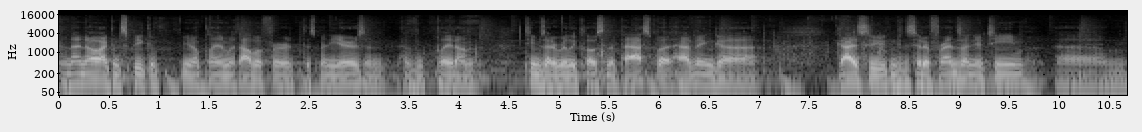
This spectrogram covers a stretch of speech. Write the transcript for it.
and I know I can speak of you know playing with Alba for this many years and have played on teams that are really close in the past, but having uh, guys who you can consider friends on your team. Um,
